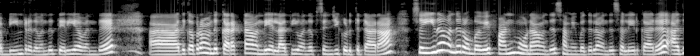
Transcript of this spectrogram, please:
அப்படின்றது வந்து தெரிய வந்து அதுக்கப்புறம் வந்து கரெக்டாக வந்து எல்லாத்தையும் வந்து செஞ்சு கொடுத்துட்டாராம். ஸோ இதை வந்து ரொம்பவே ஃபன் மோடாக வந்து சமீபத்தில் வந்து சொல்லியிருக்காரு. அது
